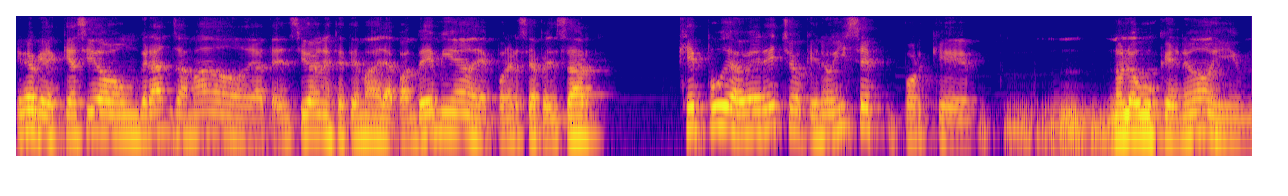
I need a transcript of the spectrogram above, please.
Creo que, ha sido un gran llamado de atención este tema de la pandemia, de ponerse a pensar qué pude haber hecho que no hice porque no lo busqué, ¿no? Y,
